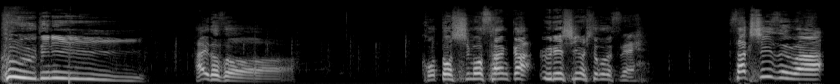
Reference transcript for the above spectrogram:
フーディニーはい、どうぞ。今年も参加、嬉しいの一言ですね。昨シーズンは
